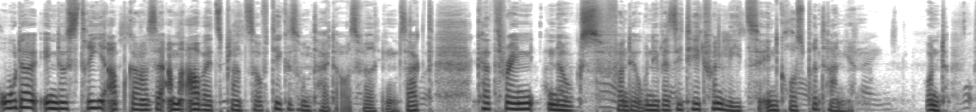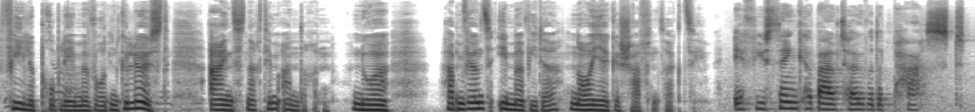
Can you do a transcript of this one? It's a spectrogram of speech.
oder Industrieabgase am Arbeitsplatz auf die Gesundheit auswirken, sagt Catherine Noakes von der Universität von Leeds in Großbritannien. Und viele Probleme wurden gelöst, eins nach dem anderen. Nur haben wir uns immer wieder neue geschaffen, sagt sie. If you think about over the past maybe 20 years,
